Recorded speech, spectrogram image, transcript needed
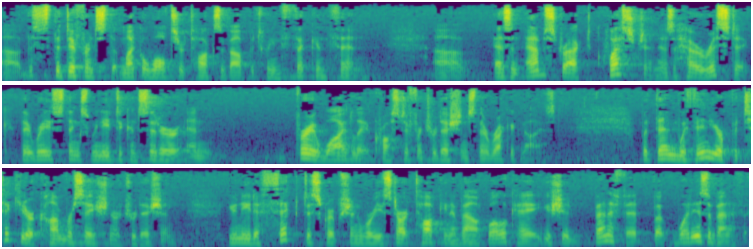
Uh, this is the difference that Michael Walzer talks about between thick and thin. Uh, as an abstract question, as a heuristic, they raise things we need to consider, and very widely across different traditions, they're recognized. But then within your particular conversation or tradition, you need a thick description where you start talking about, well, okay, you should benefit, but what is a benefit?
